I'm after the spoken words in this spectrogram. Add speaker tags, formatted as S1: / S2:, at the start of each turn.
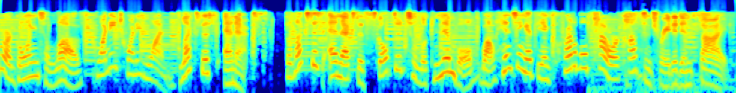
S1: you are going to love 2021 Lexus NX. The Lexus NX is sculpted to look nimble while hinting at the incredible power concentrated inside.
